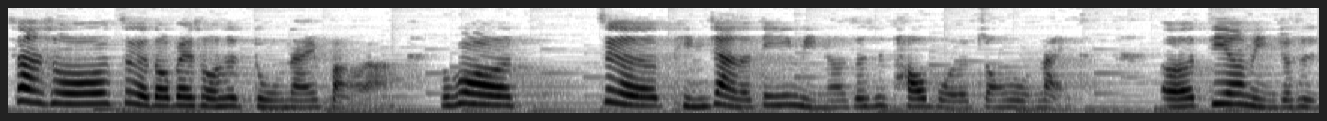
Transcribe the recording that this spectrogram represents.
虽然说这个都被说是毒奶榜啦，不过。这个评价的第一名呢，这是滔博的中路 Night，而第二名就是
